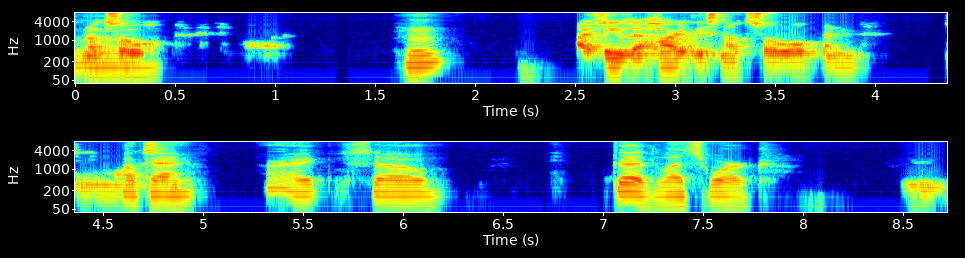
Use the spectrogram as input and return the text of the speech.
not mm. so open anymore. Hmm? I feel the heart is not so open anymore. Okay. So. All right. So good. Let's work. Mm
